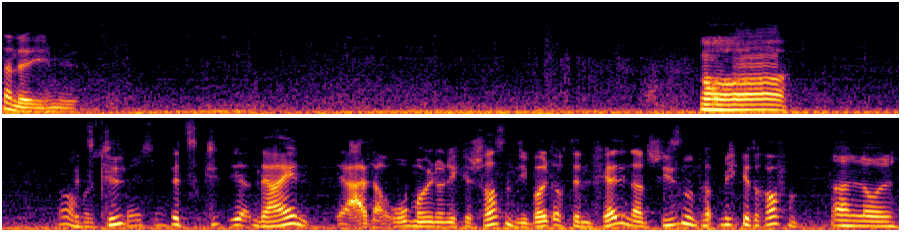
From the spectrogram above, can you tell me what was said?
Dann der Emil. Oh, oh, jetzt kill, jetzt, ja, nein. Ja, da oben habe ich noch nicht geschossen. Die wollte auf den Ferdinand schießen und hat mich getroffen. Ah lol.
